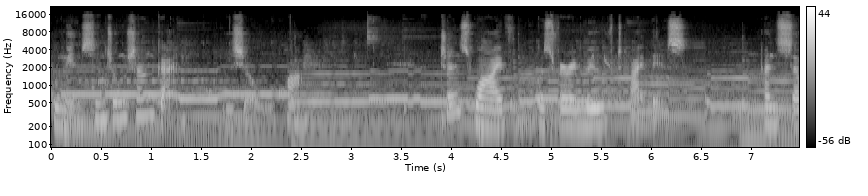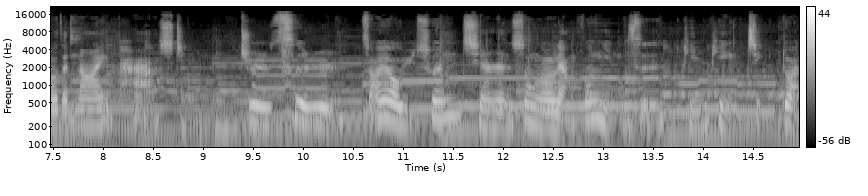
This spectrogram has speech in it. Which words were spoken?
不免心中伤感，一手无话。Zhen's wife was very moved by this, and so the night passed. 至次日，早有雨村前人送了两封银子，品品锦缎，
